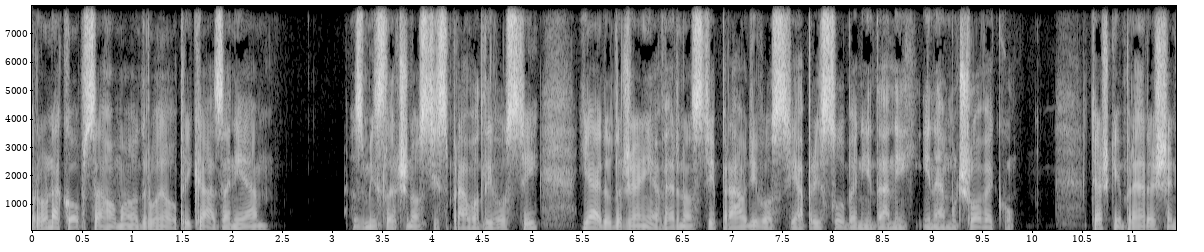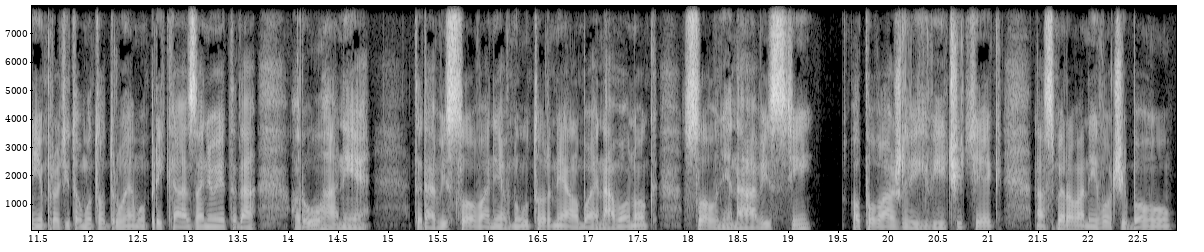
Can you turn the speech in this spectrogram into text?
Rovnako obsahom druhého prikázania v zmysle čnosti spravodlivosti je aj dodržanie vernosti, pravdivosti a prislúbení daných inému človeku. Ťažkým prehrešením proti tomuto druhému prikázaniu je teda rúhanie, teda vyslovanie vnútorne alebo aj navonok slov nenávisti, opovážlivých výčitiek nasmerovaných voči Bohu,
